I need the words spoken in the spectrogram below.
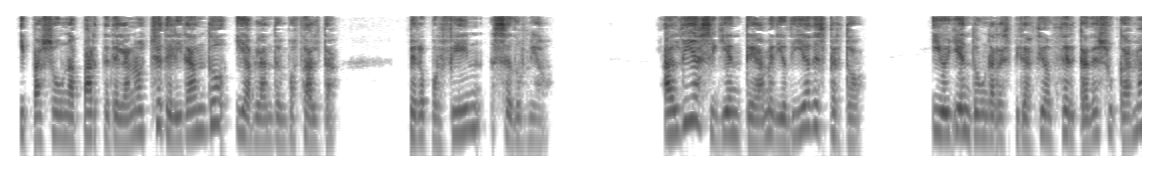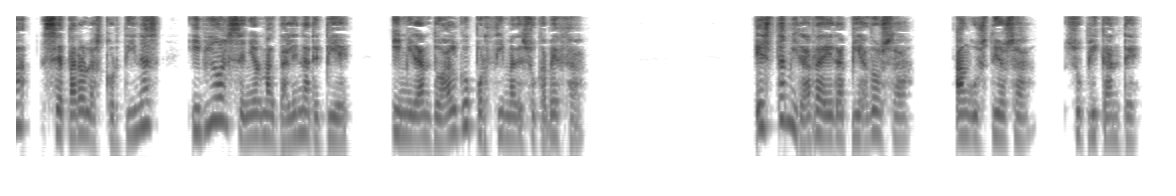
y pasó una parte de la noche delirando y hablando en voz alta pero por fin se durmió. Al dia siguiente á mediodía despertó y oyendo una respiracion cerca de su cama separó las cortinas y vio al señor magdalena de pie y mirando algo por cima de su cabeza. Esta mirada era piadosa angustiosa suplicante.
